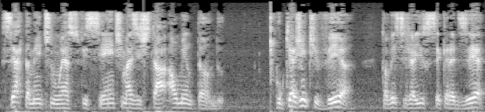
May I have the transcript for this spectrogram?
certamente não é suficiente, mas está aumentando. O que a gente vê, talvez seja isso que você quer dizer,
